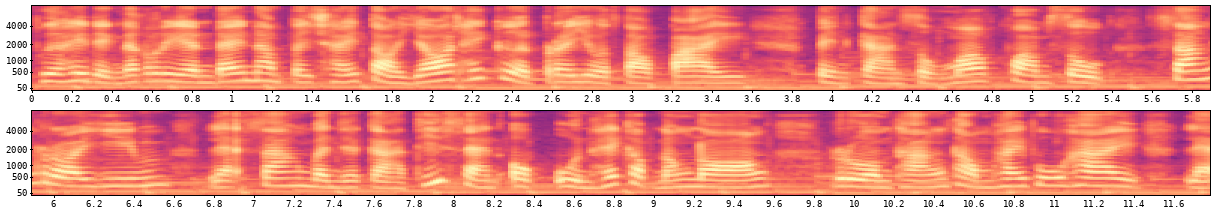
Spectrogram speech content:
เพื่อให้เด็กนักเรียนได้นำไปใช้ต่อยอดให้เกิดประโยชน์ต่อไป เป็นการส่งมอบความสุข สร้างรอยยิ้ม และสร้างบรรยากาศที่แสนอบอุ่นให้กับน้องๆ รวมทั้งทำให้ผู้ให้และ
